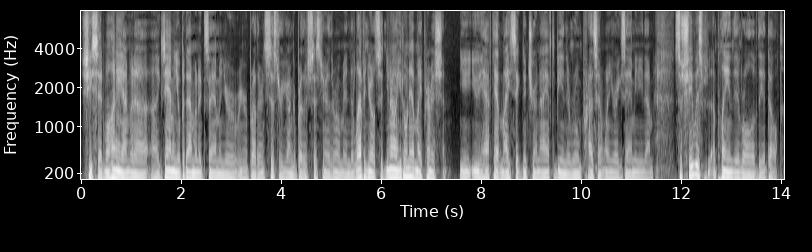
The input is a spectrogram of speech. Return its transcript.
she said, "Well, honey, I'm going to uh, examine you, but I'm going to examine your your brother and sister, your younger brother and sister in the room." And the 11 year old said, "You know, you don't have my permission. You you have to have my signature, and I have to be in the room present when you're examining them." So she was playing the role of the adult.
